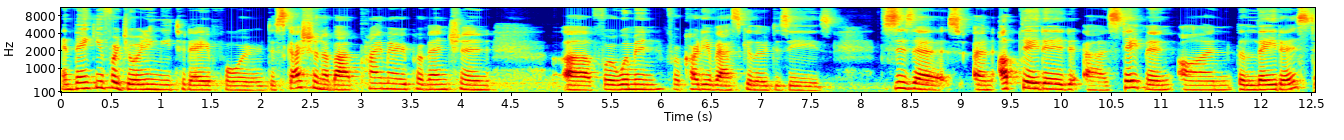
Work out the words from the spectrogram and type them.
And thank you for joining me today for discussion about primary prevention uh, for women for cardiovascular disease. This is a, an updated uh, statement on the latest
